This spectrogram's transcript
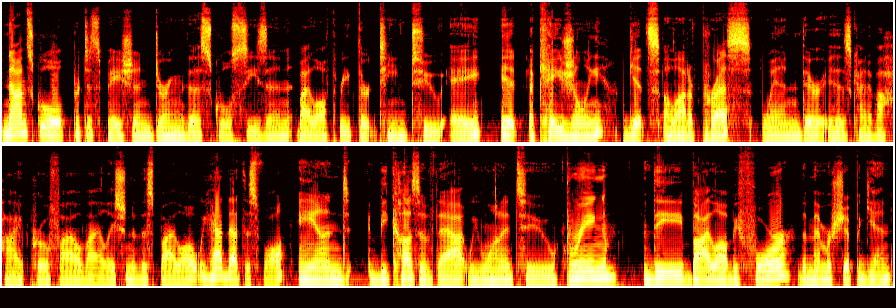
Non school participation during the school season by Law 3132A. It occasionally gets a lot of press when there is kind of a high profile violation of this bylaw. We had that this fall. And because of that, we wanted to bring the bylaw before the membership again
